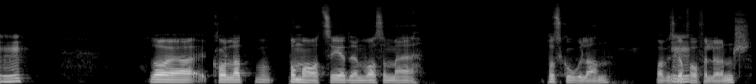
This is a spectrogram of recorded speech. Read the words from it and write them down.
mm, Då har jag kollat på, på matsedeln vad som är på skolan. Vad vi ska Mm. få för lunch.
